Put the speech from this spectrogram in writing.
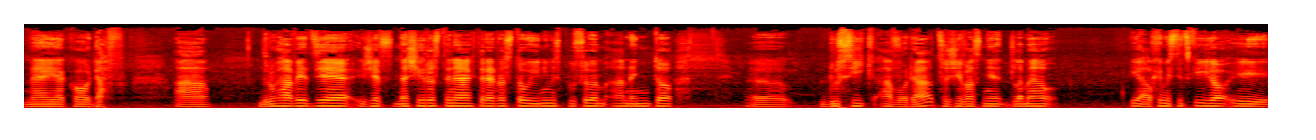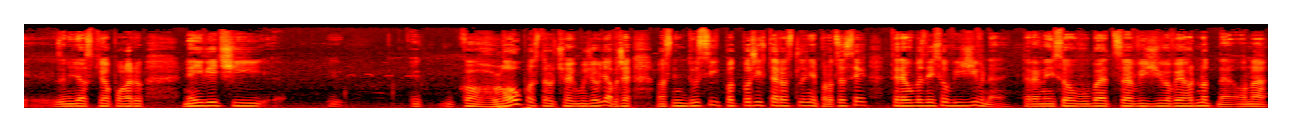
ne jako dav. A Druhá věc je, že v našich rostlinách, které rostou jiným způsobem a není to e, dusík a voda, což je vlastně dle mého i alchemistického, i zemědělského pohledu největší jako hloupost, kterou člověk může udělat, protože vlastně dusík podpoří v té rostlině procesy, které vůbec nejsou výživné, které nejsou vůbec výživově hodnotné. Ona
